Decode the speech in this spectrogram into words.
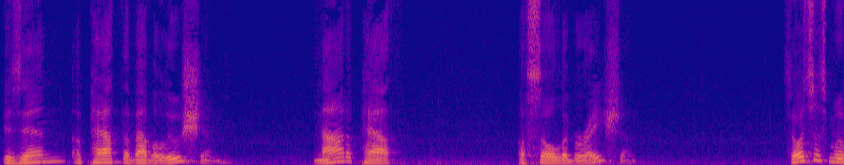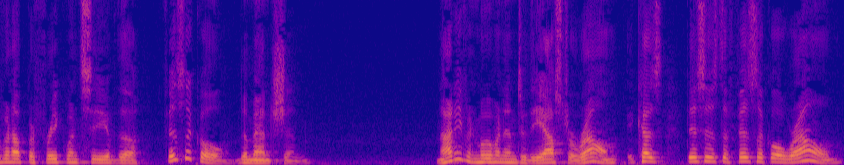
is in a path of evolution, not a path of soul liberation. So it's just moving up a frequency of the physical dimension. Not even moving into the astral realm, because this is the physical realm,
